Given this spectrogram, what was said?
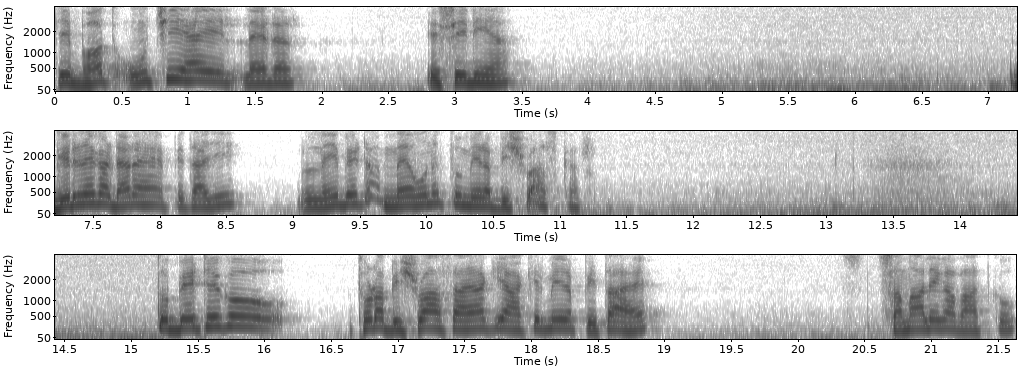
कि बहुत ऊँची है ये लेडर, ये सीढ़ियाँ। गिरने का डर है पिताजी। नहीं बेटा मैं हूँ ना तू मेरा विश्वास कर। तो बेटे को थोड़ा विश्वास आया कि आखिर मेरा पिता है संभालेगा बात को।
